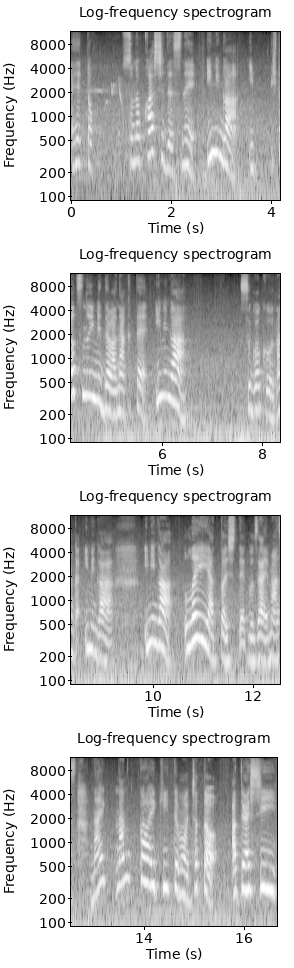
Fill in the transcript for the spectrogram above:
えっとその歌詞ですね意味が一つの意味ではなくて意味がすごくなんか意味が意味がレイヤーとしてございます。ない何回聞いてもちょっと新しい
